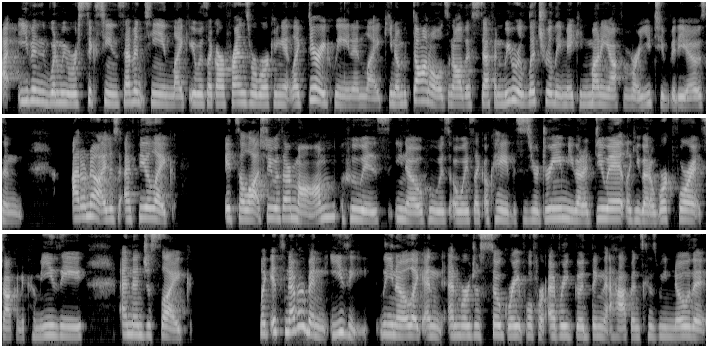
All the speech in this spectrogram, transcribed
I, even when we were 16 17 like it was like our friends were working at like dairy queen and like you know mcdonald's and all this stuff and we were literally making money off of our youtube videos and i don't know i just i feel like it's a lot to do with our mom who is you know who is always like okay this is your dream you got to do it like you got to work for it it's not going to come easy. And then just like like it's never been easy you know like and and we're just so grateful for every good thing that happens because we know that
